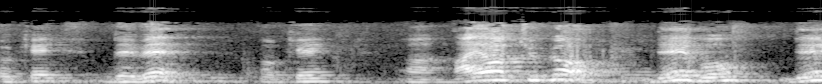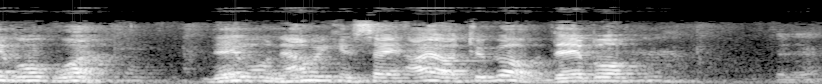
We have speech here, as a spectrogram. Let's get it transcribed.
okay, deber, okay. Uh, I ought to go. Debo, debo what? Debo, now we can say I ought to go. Debo, Dinner.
